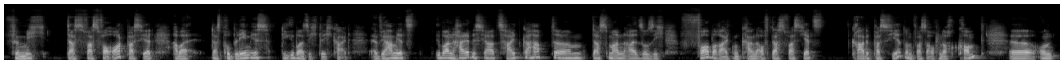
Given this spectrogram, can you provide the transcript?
für mich das, was vor Ort passiert. Aber das Problem ist die Übersichtlichkeit. Äh, wir haben jetzt über ein halbes Jahr Zeit gehabt, ähm, dass man also sich vorbereiten kann auf das, was jetzt gerade passiert und was auch noch kommt. Äh, und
